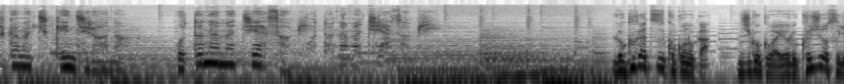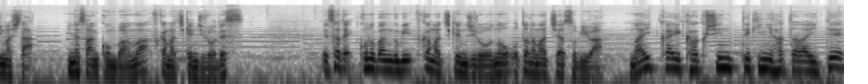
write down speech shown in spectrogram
深町健次郎の大人町遊び。大人町遊び。6月9日時刻は夜9時を過ぎました。皆さんこんばんは深町健次郎です。さてこの番組深町健次郎の大人町遊びは毎回革新的に働いて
